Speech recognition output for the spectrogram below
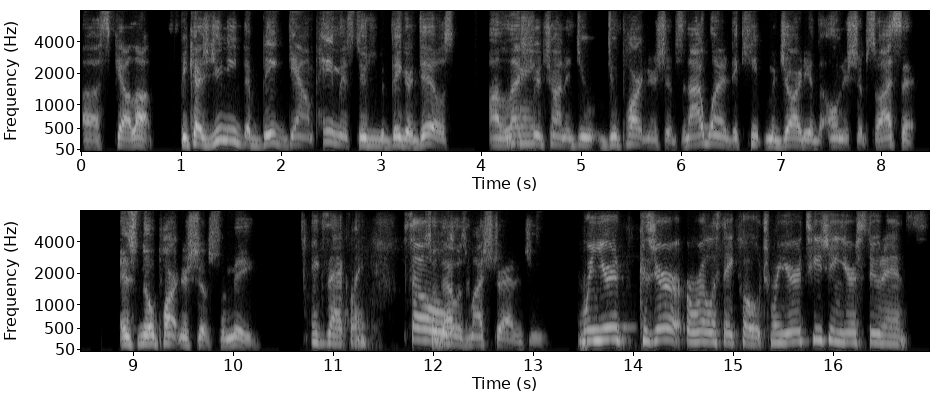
uh, scale up because you need the big down payments due to do the bigger deals unless right. you're trying to do do partnerships. And I wanted to keep majority of the ownership. So I said, it's no partnerships for me. Exactly. So, so that was my strategy. When you're because you're a real estate coach, when you're teaching your students,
